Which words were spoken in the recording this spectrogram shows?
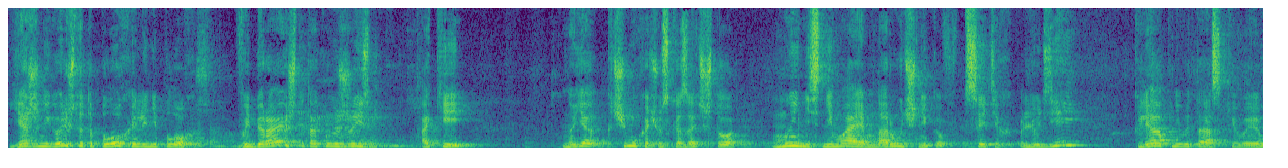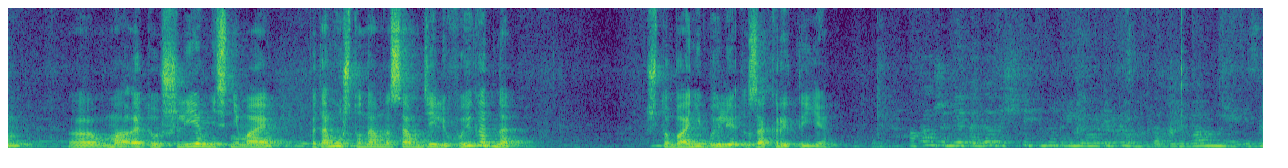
Я же не говорю, что это плохо или неплохо. Выбираешь ты такую жизнь, окей. Но я к чему хочу сказать, что мы не снимаем наручников с этих людей, кляп не вытаскиваем, э, эту шлем не снимаем, потому что нам на самом деле выгодно, чтобы они были закрытые. А как же мне тогда защитить внутреннего ребенка, который во мне, если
